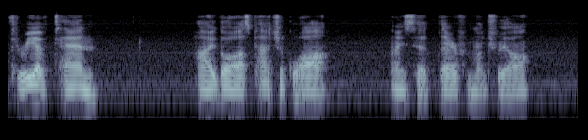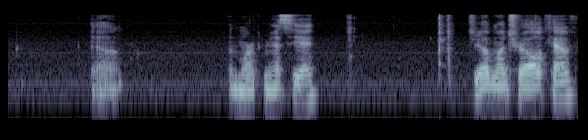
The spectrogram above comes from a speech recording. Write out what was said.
3 of 10. High gloss Patrick Roy. Nice hit there from Montreal. Yeah. And Mark Messier. Do you have Montreal, Kev?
